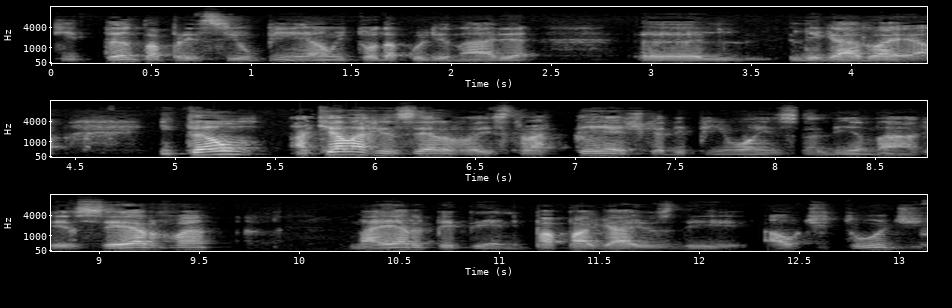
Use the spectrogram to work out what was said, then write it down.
Que tanto aprecia o pinhão e toda a culinária uh, ligado a ela. Então, aquela reserva estratégica de pinhões ali na reserva, na RPPN Papagaios de Altitude,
